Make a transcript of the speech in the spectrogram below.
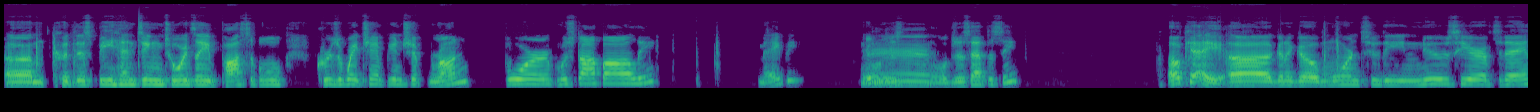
Um, could this be hinting towards a possible cruiserweight championship run for Mustafa Ali? Maybe. We'll just, we'll just have to see. Okay, uh, gonna go more into the news here of today.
